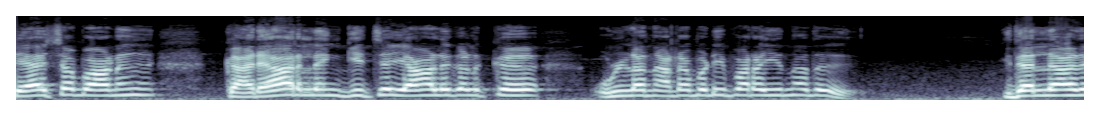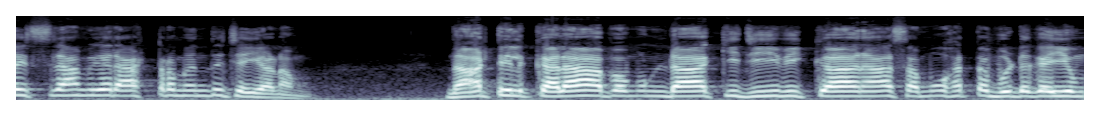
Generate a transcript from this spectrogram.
ശേഷമാണ് കരാർ ലംഘിച്ച ആളുകൾക്ക് ഉള്ള നടപടി പറയുന്നത്. ഇതല്ലാതെ ഇസ്ലാമിക രാഷ്ട്രം എന്ത് ചെയ്യണം? നാട്ടിൽ കലാപമുണ്ടാക്കി ജീവിക്കാൻ ആ സമൂഹത്തെ വിടുകയും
